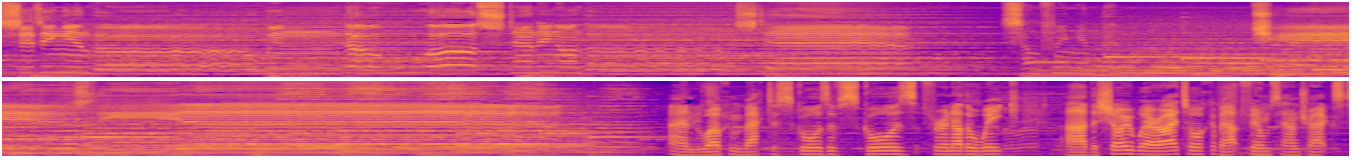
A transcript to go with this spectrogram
sitting in the window or standing on the welcome back to Scores of Scores for another week. Uh, the show where I talk about film soundtracks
